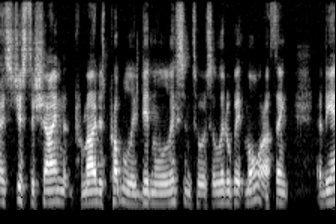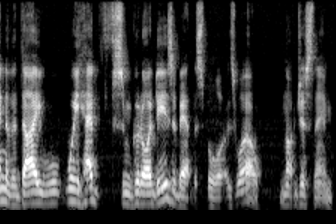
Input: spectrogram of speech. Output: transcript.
it's just a shame that promoters probably didn't listen to us a little bit more. I think at the end of the day, we have some good ideas about the sport as well not just them.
